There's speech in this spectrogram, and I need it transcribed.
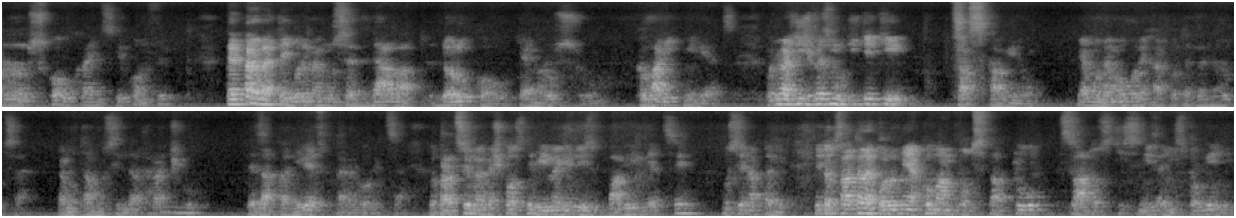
rusko-ukrajinský konflikt. Teprve teď budeme muset dávat do rukou těm Rusům kvalitní věc. Poněvadž když vezmu dítěti caskavinu, já mu nemohu nechat otevřené ruce. Já mu tam musím dát hračku. To je základní věc v pedagogice. Dopracujeme ve školství, víme, že když zbavím věci, musí naplnit. Je to, přátelé, podobně jako mám podstatu svátosti smíření zpovědi.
